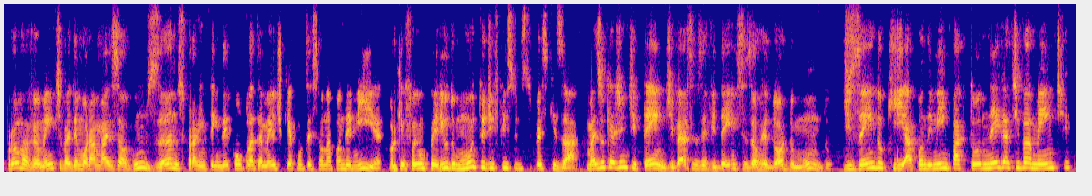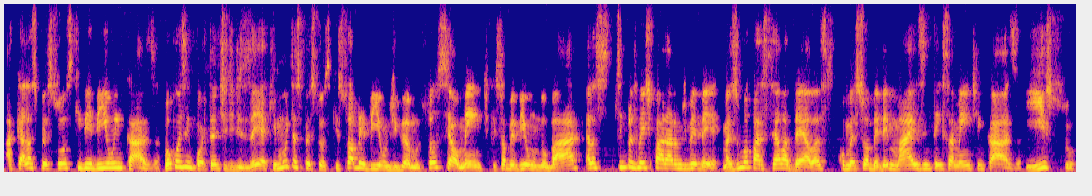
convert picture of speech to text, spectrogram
provavelmente vai demorar mais alguns anos para entender completamente o que aconteceu na pandemia, porque foi um período muito difícil de se pesquisar. Mas o que a gente tem, diversas evidências ao redor do mundo, dizendo que a pandemia impactou negativamente aquelas pessoas que bebiam em casa. Uma coisa importante de dizer é que muitas pessoas que só bebiam, digamos, socialmente, que só bebiam no bar, elas simplesmente pararam de beber, mas uma parcela delas começou a beber mais intensamente em casa. E isso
